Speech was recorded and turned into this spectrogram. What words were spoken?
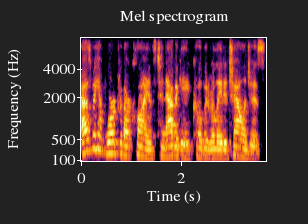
as we have worked with our clients to navigate COVID-related challenges,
